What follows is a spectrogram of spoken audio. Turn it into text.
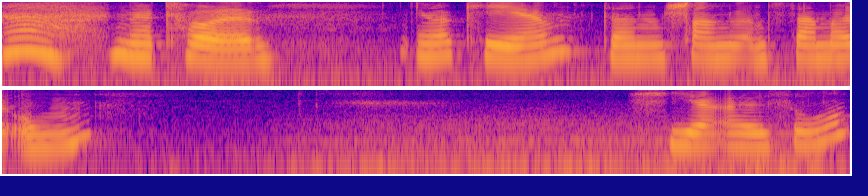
Ah, na toll. Okay, dann schauen wir uns da mal um. Hier also.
